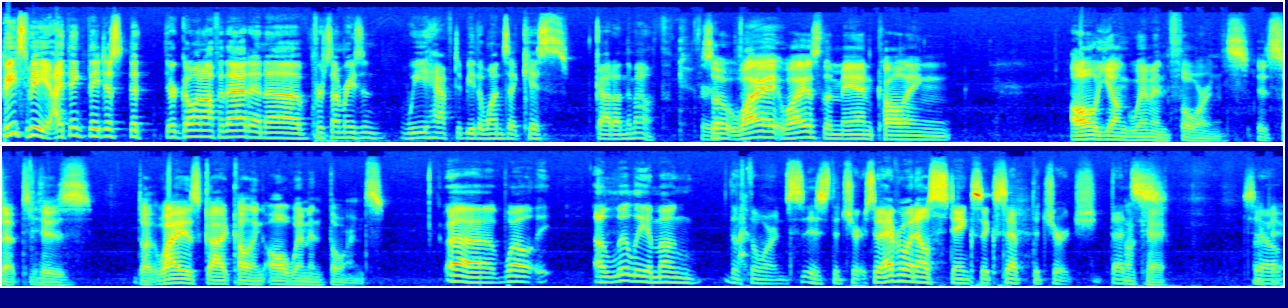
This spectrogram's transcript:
beats me. I think they just that they're going off of that, and uh, for some reason we have to be the ones that kiss God on the mouth. For, So why why is the man calling all young women thorns except his? Why is God calling all women thorns? uh, well, a lily among the thorns is the church. So everyone else stinks except the church. That's Okay. So okay.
